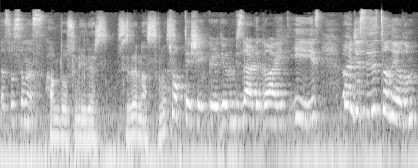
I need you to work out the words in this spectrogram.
Nasılsınız? Hamdolsun iyiler. Sizler nasılsınız? Çok teşekkür ediyorum. Bizler de gayet iyiyiz. Önce sizi tanıyalım.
